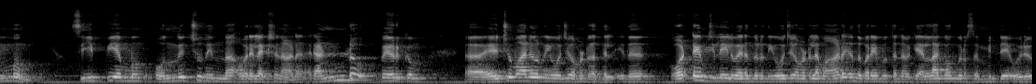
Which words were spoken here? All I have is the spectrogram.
എമ്മും സി പി എമ്മും ഒന്നിച്ചു നിന്ന ഒരു ഇലക്ഷനാണ്. രണ്ടു പേർക്കും ഏറ്റുമാനൂർ നിയോജക മണ്ഡലത്തിൽ ഇത് കോട്ടയം ജില്ലയിൽ വരുന്ന ഒരു നിയോജക മണ്ഡലമാണ് എന്ന് പറയുമ്പോൾ തന്നെ കേരള കോൺഗ്രസ് എമ്മിന്റെ ഒരു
